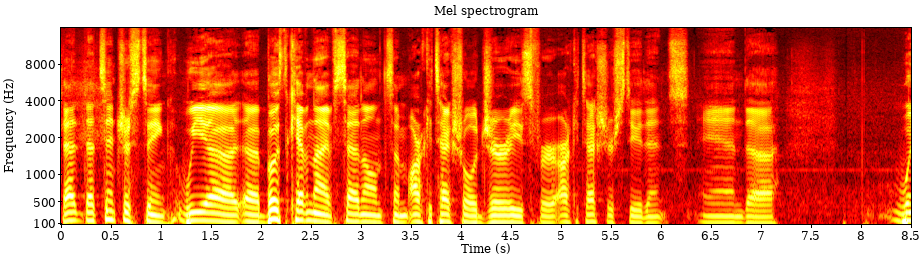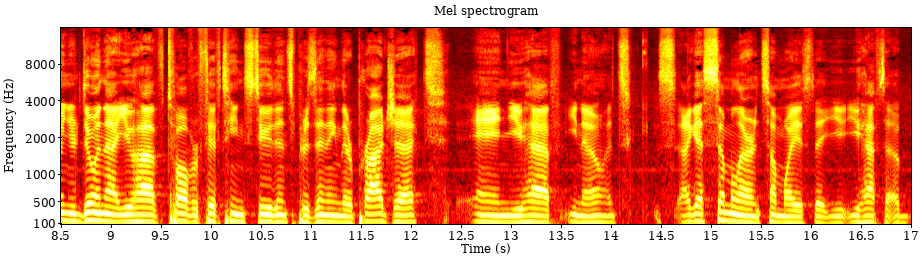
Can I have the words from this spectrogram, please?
That that's interesting. We uh, uh, both Kevin and I have sat on some architectural juries for architecture students, and uh, when you're doing that, you have 12 or 15 students presenting their project, and you have you know it's, I guess similar in some ways that you you have to ab-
